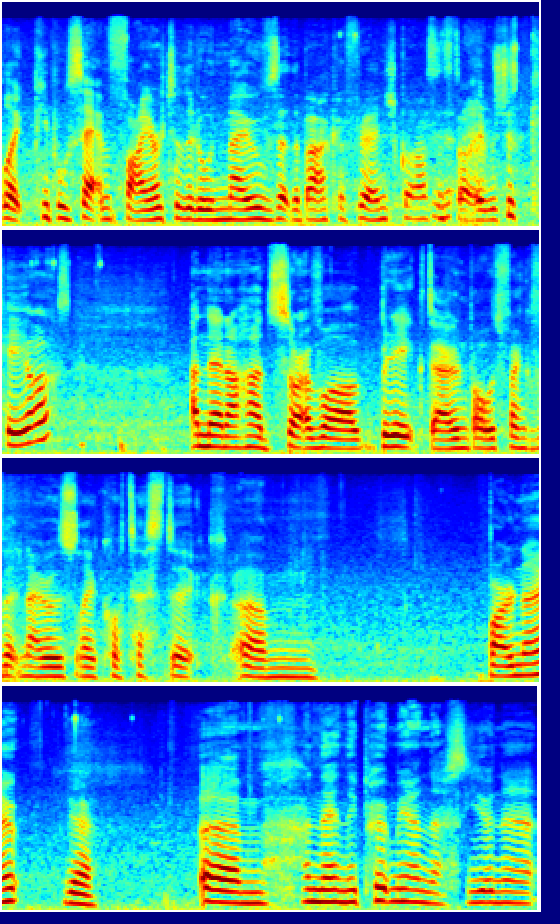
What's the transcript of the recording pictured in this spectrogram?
like people setting fire to their own mouths at the back of French class and stuff. It was just chaos. And then I had sort of a breakdown, but I would think of it now as like autistic um, burnout. yeah. Um, and then they put me in this unit,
